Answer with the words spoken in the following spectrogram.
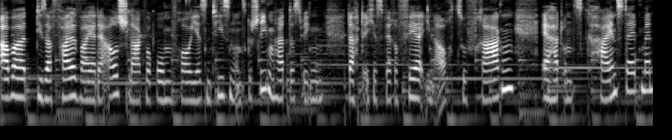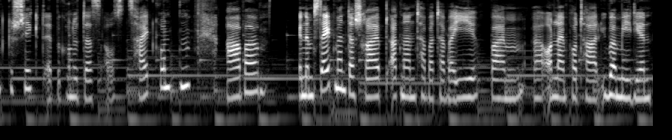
Aber dieser Fall war ja der Ausschlag, warum Frau Jessen-Thiessen uns geschrieben hat. Deswegen dachte ich, es wäre fair, ihn auch zu fragen. Er hat uns kein Statement geschickt. Er begründet das aus Zeitgründen. Aber in einem Statement, da schreibt Adnan Tabatabai beim äh, Online-Portal über Medien,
